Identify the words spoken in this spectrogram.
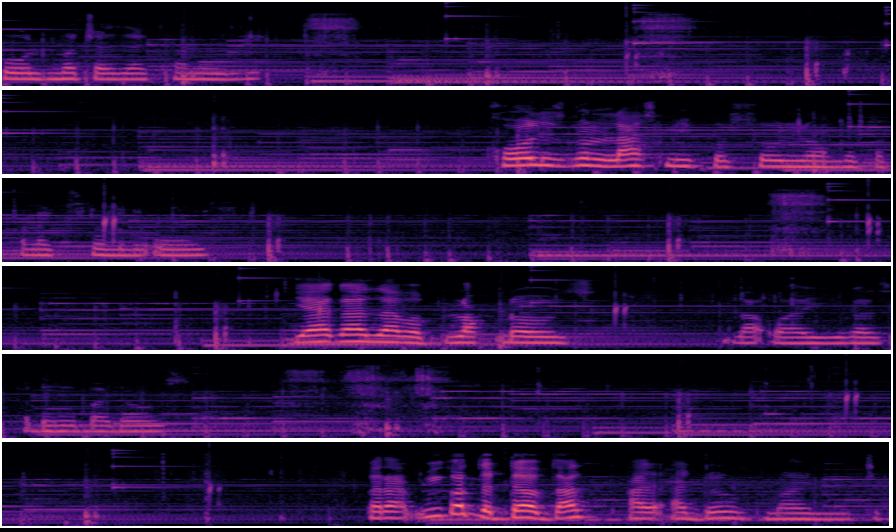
coal much as I can really. coal is gonna last me for so long if I like so many ores. Yeah guys, I have a block nose. That way you guys can hear my nose. But we got the dub. That I, I don't mind the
